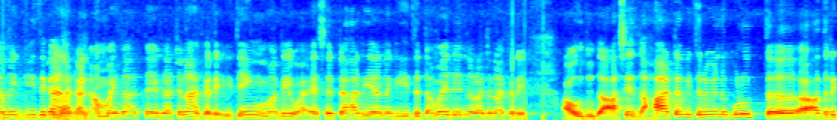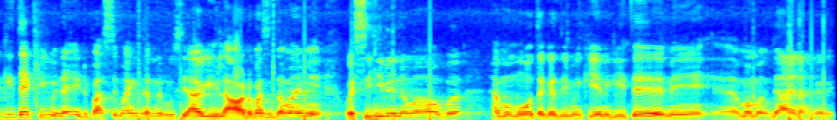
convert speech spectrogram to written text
ළමයි ගීත ගාන ගන්න. අම්මයි තාත්තයි රචනා කරේ. ඉතින් මගේ වයසට හරියන ගීත තමයි දෙන්න රචනා කරේ. අවුරුදු 16 18 විතර වෙනකොනුත් ආදර ගීතයක් කිව්වේ නැහැ. ඊට පස්සේ මම හිතන්නේ රුසියාව ගිහිල්ලා ආවට පස්සේ තමයි මේ ඔය සිහි වෙනවා ඔබ හැම මොහොතකදීම කියන ගීතේ මේ මම ගායනා කරේ.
